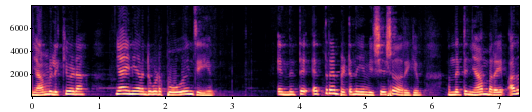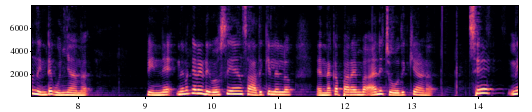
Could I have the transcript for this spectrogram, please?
ഞാൻ വിളിക്കുവിടാ. ഞാൻ ഇനി അവന്റെ കൂടെ പോവുകയും ചെയ്യും. എന്നിട്ട് എത്രയും പെട്ടെന്ന് ഞാൻ വിശേഷം അറിയിക്കും. എന്നിട്ട് ഞാൻ പറയും അത് നിന്റെ കുഞ്ഞാണ് പിന്നെ നിനക്കെന്നെ ഡിവോഴ്സ് ചെയ്യാൻ സാധിക്കില്ലല്ലോ? എന്നൊക്കെ പറയുമ്പോൾ അനി ചോദിക്കുകയാണ് ഛേ നീ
